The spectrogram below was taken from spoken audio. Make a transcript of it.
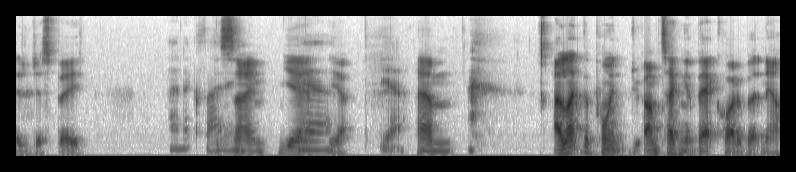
it'd just be the same. Yeah, yeah. Yeah. Um, I like the point. I'm taking it back quite a bit now.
